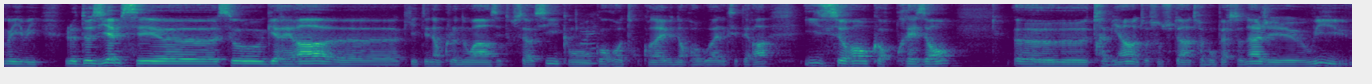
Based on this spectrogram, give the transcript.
oui oui le deuxième c'est euh, So Guerrera euh, qui était dans Clone Wars et tout ça aussi qu'on Ouais. avait vu dans Rogue One etc il sera encore présent. Euh, très bien, de toute façon c'était un très bon personnage et oui,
